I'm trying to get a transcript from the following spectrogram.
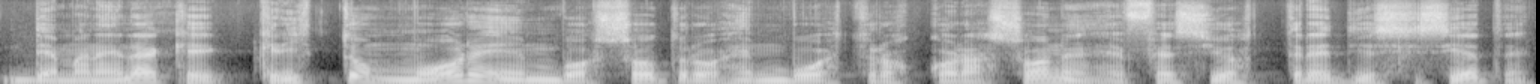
De manera que Cristo more en vosotros, en vuestros corazones, Efesios 3, 17.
